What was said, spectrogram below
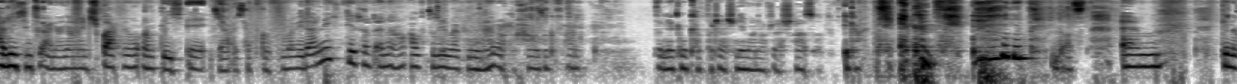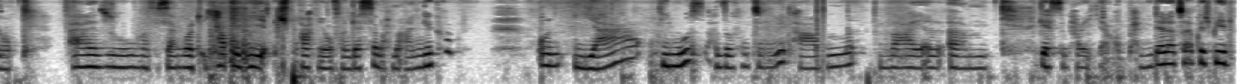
Hallöchen zu einer neuen Sprachmemo und ich, äh, ja, ich habe es mal wieder nicht geschafft, eine aufzunehmen, weil ich bin halt auch nach Hause gefahren. Dann liegt ein kaputter Schneemann auf der Straße. Egal. Lost. Ähm, genau. Also, was ich sagen wollte, ich habe mir die Sprachmemo von gestern nochmal angeguckt. Und ja, die muss also funktioniert haben, weil ähm, gestern habe ich ja auch ein paar Lieder dazu abgespielt.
